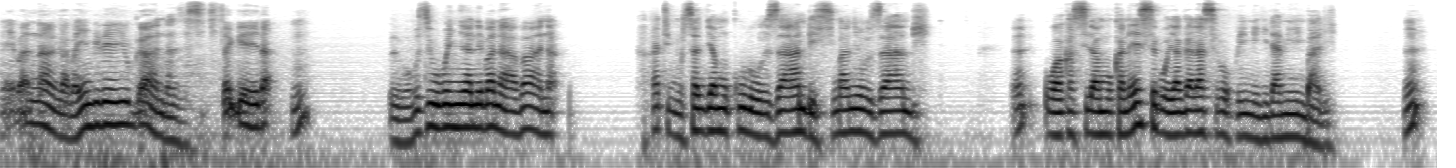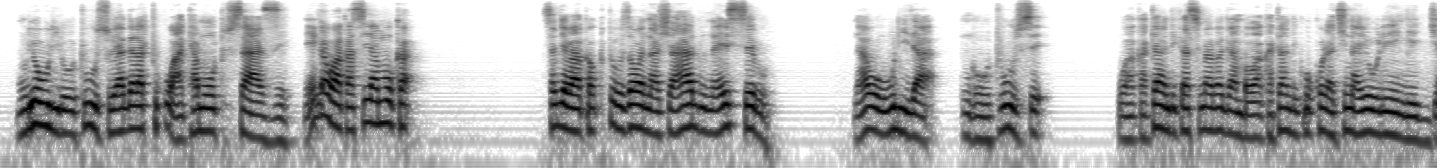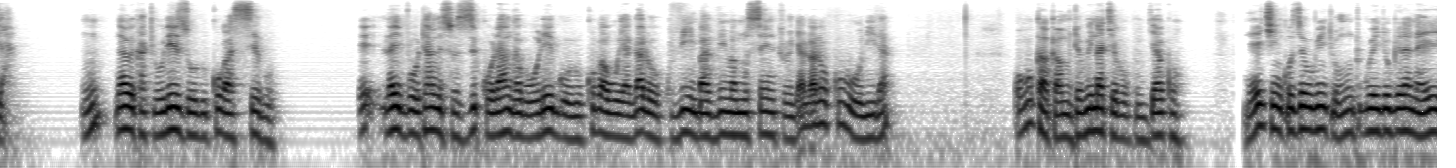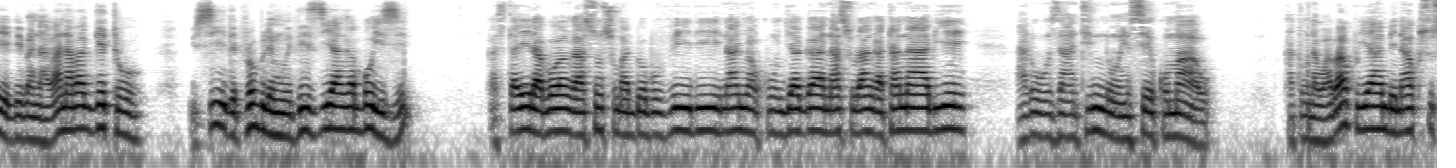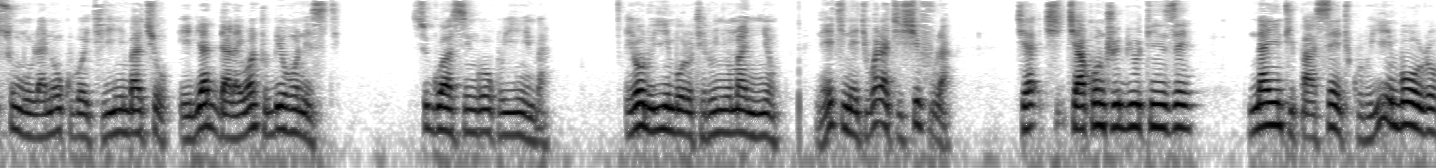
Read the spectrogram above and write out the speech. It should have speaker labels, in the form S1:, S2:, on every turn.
S1: naye bannanga abayimbi b'e uganda nze sikitegeera hmm? obuzibu bwennyina ne bano abaana kakati musajja mukulu ozambi simanyi ozambi eh? wakasiramuka naye sebe oyagala sebe okuyimirira mimbali eh? muli owulira otuusa oyagala tukwatamu otusaaze naye nga wakasiramuka sajja bakakutooza wano ashahadu naye ssebo naawe owulira ng'otuuse wakatandika sima bagamba wakatandika okukola ki naye olengejja hmm? Naawe kati oleeza olukuba ssebo eh, live otandise ozikola nga bw'oleega olukuba weeyagala okuvimbavimba mu centro njagala okubuulira. Obukakamu tebulina kye bukuggyako. Naye kinkoze bubi nti omuntu gwe njogera naye be bano abaana ba ghetto. You see the problem with these younger boys. Kasita yeeraba ng'asunsumadde obuviiri n'anywa ku njaga n'asula nga tanaabye alowooza nti nno ensi ekomaawo katonda waba akuyambye n'akususumula n'okuba ekiyimba kyo ebyaddala i want to be honest si gwasinga okuyimba. Era oluyimba olwo terunyuma nnyo. Naye kino ekiwala kishifula kyakontributinze 90 ku luyimba olwo.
